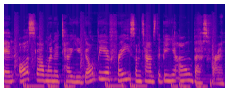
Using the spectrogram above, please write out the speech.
And also, I want to tell you don't be afraid sometimes to be your own best friend.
